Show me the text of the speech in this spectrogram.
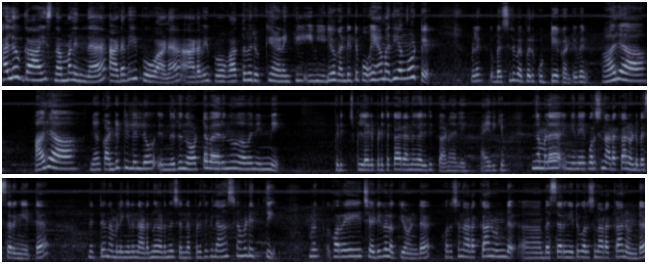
ഹലോ ഗായ്സ് നമ്മൾ ഇന്ന് അടവി പോവാണ്. അടവി പോകാത്തവരൊക്കെ ആണെങ്കിൽ ഈ വീഡിയോ കണ്ടിട്ട് പോയാൽ മതി അങ്ങോട്ട്. നമ്മൾ ബസ്സിൽ പോയപ്പോൾ ഒരു കുട്ടിയെ കണ്ടു. ഇവൻ ആരാ? ആരാ? ഞാൻ കണ്ടിട്ടില്ലല്ലോ. എന്നൊരു നോട്ടമായിരുന്നു അവൻ എന്നെ. പിടിച്ച് പിള്ളേരെ പിടുത്തക്കാരാന്ന് കരുതി കാണുമല്ലേ ആയിരിക്കും. നമ്മൾ ഇങ്ങനെ കുറച്ച് നടക്കാനുണ്ട് ബസ് ഇറങ്ങിയിട്ട്. എന്നിട്ട് നമ്മളിങ്ങനെ നടന്ന് നടന്ന് ചെന്നപ്പോഴത്തേക്ക് ലാസ്റ്റ് അവിടെ എത്തി. നമ്മൾ കുറേ ചെടികളൊക്കെ ഉണ്ട്. കുറച്ച് നടക്കാനുണ്ട്. ബസ് ഇറങ്ങിയിട്ട് കുറച്ച് നടക്കാനുണ്ട്.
